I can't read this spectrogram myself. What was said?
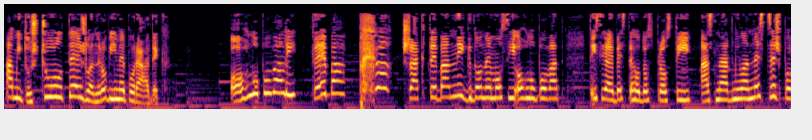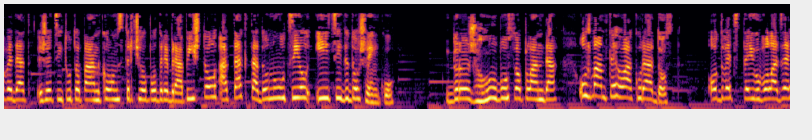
a my tu ščúl též len robíme porádek. Ohlupovali? Teba? Pcha, však teba nikto nemusí ohlupovať. Ty si aj bez toho dosť prostý. A snad mi len nechceš povedať, že si tuto pán Kon strčil pod rebra pištol a tak ta donúcil ícit do šenku. Drž hubu, soplanda. Už mám teho akurát dosť. Odvedste ju voladze,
